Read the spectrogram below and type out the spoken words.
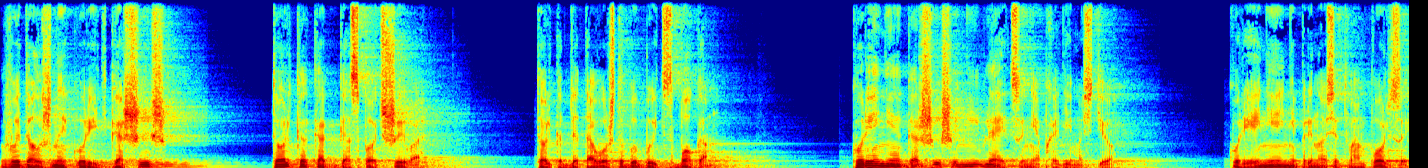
Вы должны курить гашиш только как Господь Шива. Только для того, чтобы быть с Богом. Курение гашиша не является необходимостью. Курение не приносит вам пользы.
